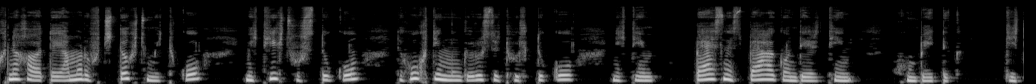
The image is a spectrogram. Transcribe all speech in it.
Охиныхоо одоо ямар өвчтөөгч мэдхгүй, мэдхийг ч хүсдэггүй. Тэг хүүхдийн мөнгө ерөөсөө төлдөггүй. Нэг тийм байснаас байгаагүй дээр тийм хүн байдаг гэж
